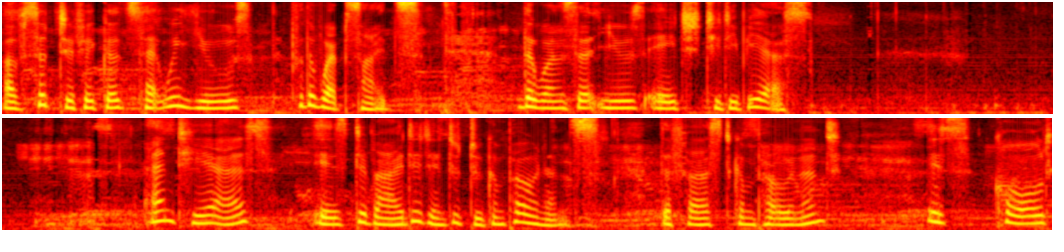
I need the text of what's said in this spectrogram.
of certificates that we use for the websites, the ones that use HTTPS. NTS is divided into two components. The first component is called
